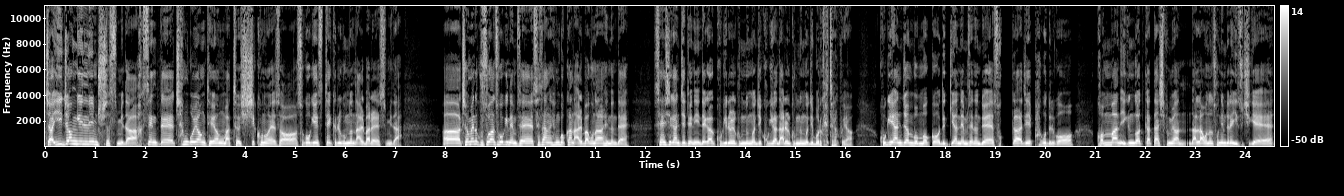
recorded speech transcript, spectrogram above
자, 이정길님 주셨습니다. 학생 때 창고형 대형마트 시식코너에서 소고기 스테이크를 굽는 알바를 했습니다. 아, 처음에는 구수한 소고기 냄새 세상 행복한 알바구나 했는데 3시간째 되니 내가 고기를 굽는 건지 고기가 나를 굽는 건지 모르겠더라고요. 고기 한 점 못 먹고 느끼한 냄새는 뇌 속까지 파고들고 겉만 익은 것 같다 싶으면 날라오는 손님들의 이쑤시개에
